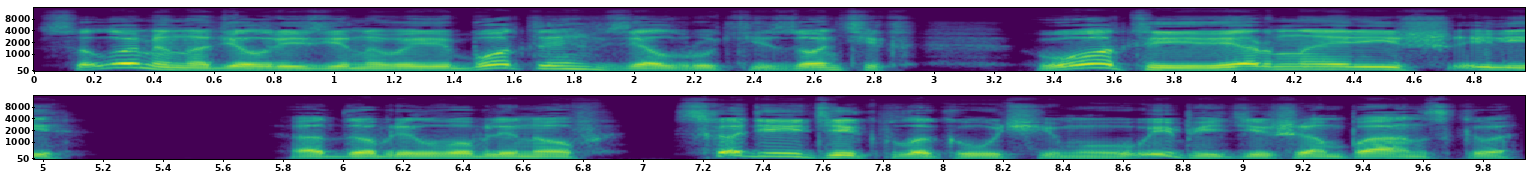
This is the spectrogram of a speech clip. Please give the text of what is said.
Соломин надел резиновые боты, взял в руки зонтик. Вот и верно решили, одобрил его Блинов. — Сходите к плакучему, выпейте шампанского,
